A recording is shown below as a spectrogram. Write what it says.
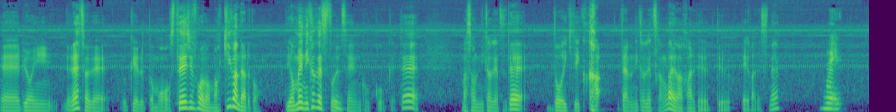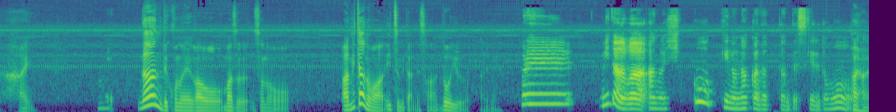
えー病院でねそれで受けるともうステージ4の末期がんであるとで余命2ヶ月という宣告を受けて、まあ、その2ヶ月でどう生きていくかみたいな2ヶ月間が描かれているっていう映画ですね。はい。はい、はいなんでこの映画をまずそのあ見たのはいつ見たんですか？どういうあれで？これ、見たのは、あの、飛行機の中だったんですけれども、はいはい。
